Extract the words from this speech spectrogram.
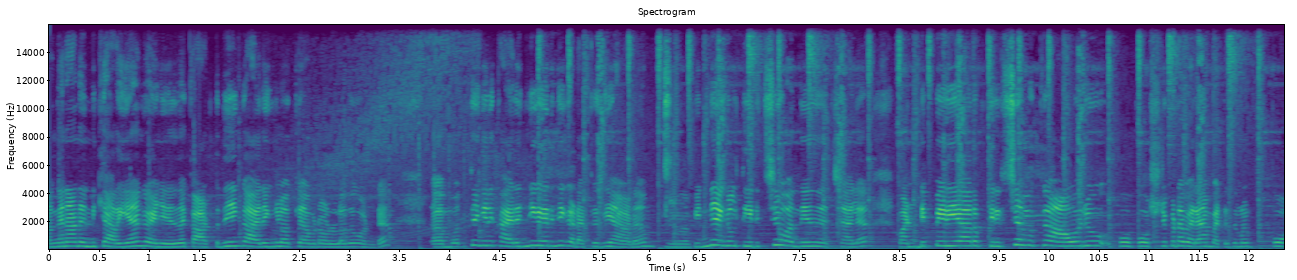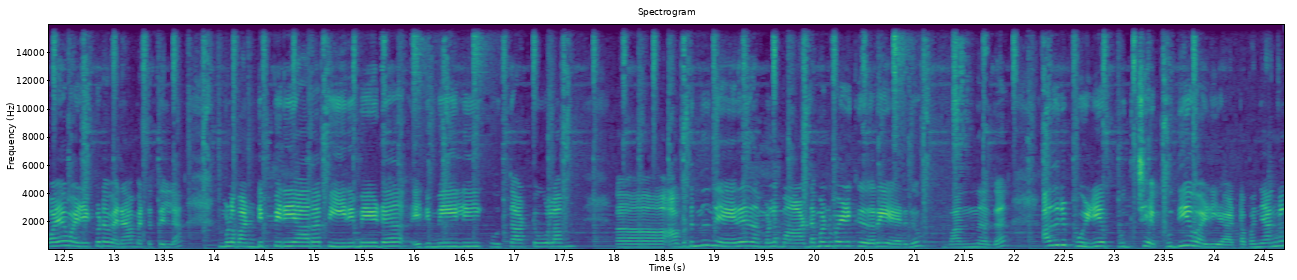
അങ്ങനെയാണ് എനിക്ക് അറിയാൻ കഴിഞ്ഞിരുന്നത്. കാട്ടുതീയും കാര്യങ്ങളൊക്കെ അവിടെ ഉള്ളത് കൊണ്ട് മൊത്തം ഇങ്ങനെ കരിഞ്ഞു കരിഞ്ഞ് കിടക്കുകയാണ്. പിന്നെ ഞങ്ങൾ തിരിച്ചു വന്നതെന്ന് വെച്ചാൽ വണ്ടിപ്പെരിയാർ തിരിച്ച് നമുക്ക് ആ ഒരു പോസ്റ്റിൽ കൂടെ വരാൻ പറ്റും നമ്മൾ പോയ വഴി കൂടെ വരാൻ പറ്റത്തില്ല. നമ്മൾ വണ്ടിപ്പെരിയാർ പീരുമേട് എരുമേലി കൂത്താട്ടുകുളം അവിടുന്ന് നേരെ നമ്മൾ മാടമൺ വഴി കയറിയായിരുന്നു വന്നത്. അതൊരു പുതിയ പുതിയ പുതിയ വഴിയാട്ടോ. അപ്പം ഞങ്ങൾ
